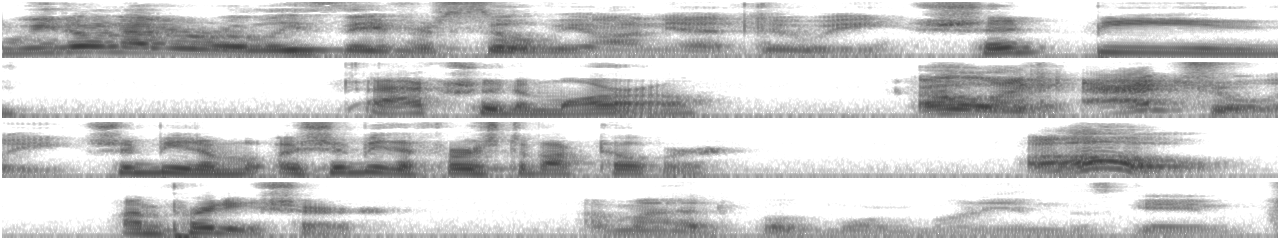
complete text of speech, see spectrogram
we don't have a release date for Sylveon yet, do we? Should be actually tomorrow. Oh, like actually? Should be tom- it should be the first of October. Oh, I'm pretty sure. I might have to put more money in this game.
